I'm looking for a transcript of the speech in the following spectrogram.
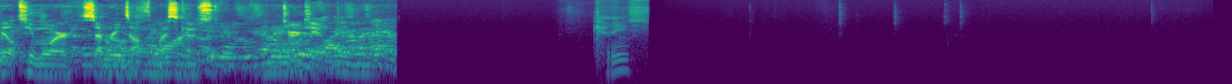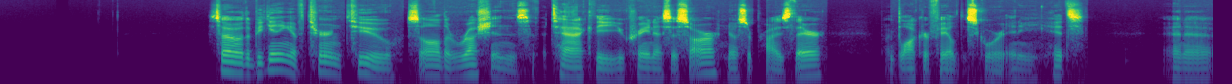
built two more submarines off the west coast. Turn two. Okay. So the beginning of turn two saw the Russians attack the Ukraine SSR, no surprise there. My blocker failed to score any hits. And a,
